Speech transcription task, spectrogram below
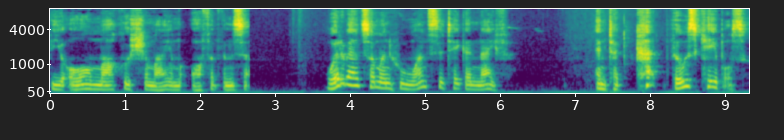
the Ol Malchus Shemayim off of themselves? What about someone who wants to take a knife and to cut those cables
